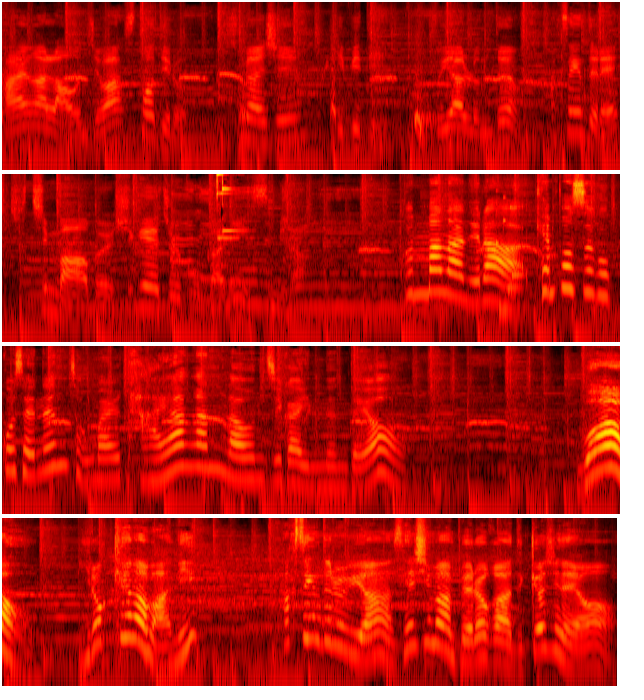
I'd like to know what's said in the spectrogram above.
다양한 라운지와 스터디룸, 수면실, DVD, VR룸 등 학생들의 지친 마음을 쉬게 해줄 공간이 있습니다. 뿐만 아니라 캠퍼스 곳곳에는 정말 다양한 라운지가 있는데요. Wow! 이렇게나 많이? 학생들을 위한 세심한 배려가 느껴지네요.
